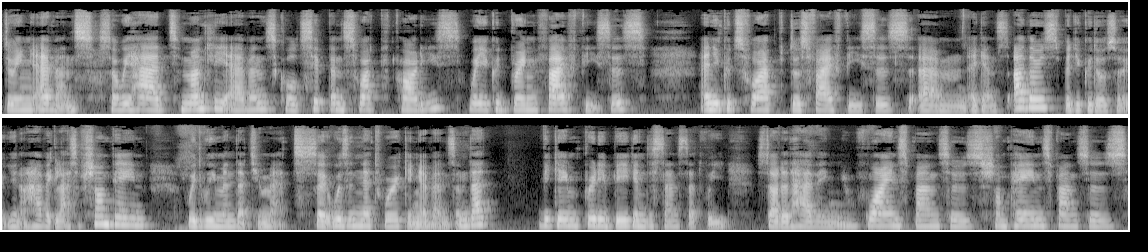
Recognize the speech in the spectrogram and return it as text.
doing events. So we had monthly events called sip and swap parties where you could bring five pieces and you could swap those five pieces um, against others, but you could also, you know, have a glass of champagne with women that you met. So it was a networking event and that became pretty big in the sense that we started having wine sponsors, champagne sponsors.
